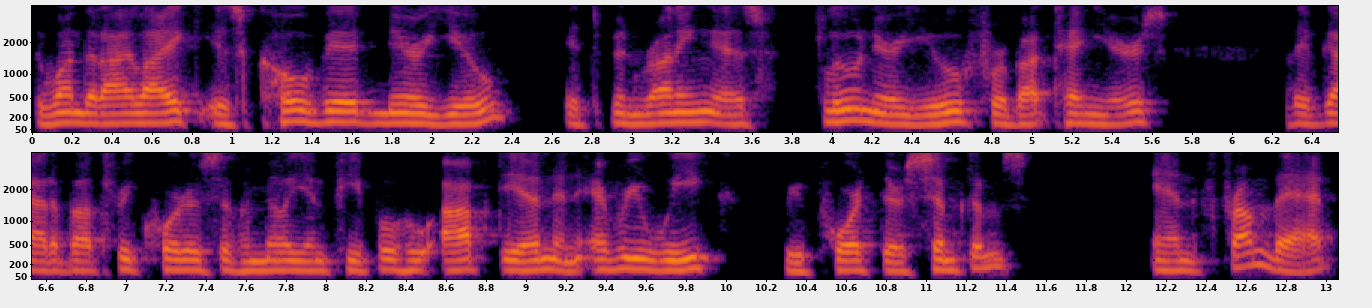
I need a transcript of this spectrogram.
The one that I like is COVID Near You. It's been running as Flu Near You for about 10 years. They've got about three quarters of a million people who opt in and every week report their symptoms. And from that,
